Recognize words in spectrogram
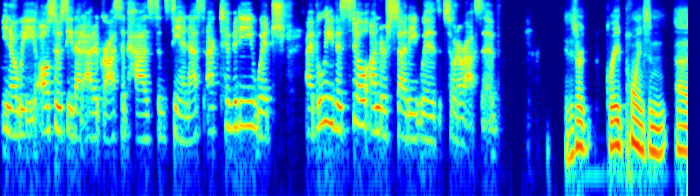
You know, we also see that adagrasib has some CNS activity, which I believe is still under study with sotorasib. these are great points. And uh,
